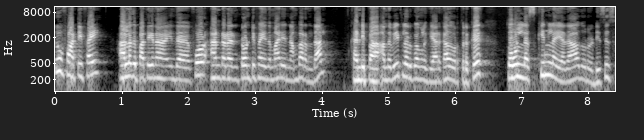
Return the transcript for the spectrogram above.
two forty five அல்லது பாத்தீங்கன்னா இந்த four hundred and twenty five இந்த மாதிரி நம்பர் இருந்தால் கண்டிப்பா. அந்த வீட்ல இருக்கவங்களுக்கு யாருக்காவது ஒருத்தருக்கு தோல்ல ஸ்கின்ல ஏதாவது ஒரு டிசீஸ்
